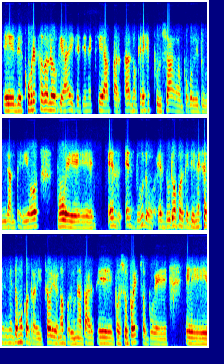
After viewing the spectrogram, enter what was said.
descubres todo lo que hay, que tienes que apartar, no que eres expulsada un poco de tu vida anterior, pues es, es duro, es duro porque tiene sentimientos muy contradictorios, ¿no? Por una parte, por supuesto, pues eh,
